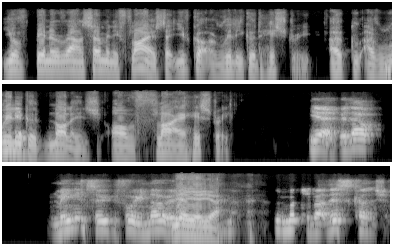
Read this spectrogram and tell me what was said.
you've been around so many flyers that you've got a really good history, a really Yeah. good knowledge of flyer history. Yeah, without meaning to, before you know it. Yeah, yeah, yeah. So much about this country,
